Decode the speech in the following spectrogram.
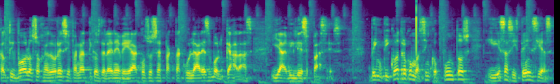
Cautivó a los jugadores y fanáticos de la NBA con sus espectaculares volcadas y hábiles pases. 24,5 puntos y 10 asistencias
